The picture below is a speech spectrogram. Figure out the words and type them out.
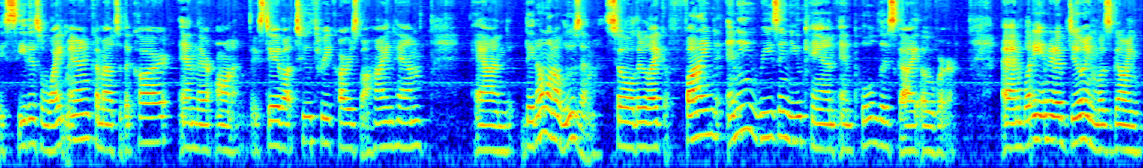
they see this white man come out to the car and they're on him. They stay about two, three cars behind him and they don't want to lose him. So they're like, find any reason you can and pull this guy over. And what he ended up doing was going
